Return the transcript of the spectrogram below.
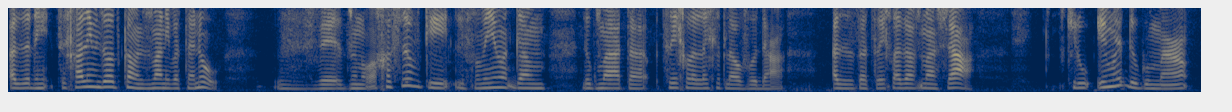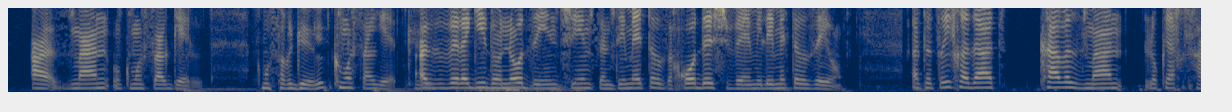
אז אני צריכה למדוד כמה זמן היא בתנור. וזה נורא חשוב, כי לפעמים גם, דוגמה, אתה צריך ללכת לעבודה, אז אתה צריך לדעת מה השעה. כאילו, אם לדוגמה, הזמן הוא כמו סרגל. כמו סרגל. כמו סרגל. כן. אז ולהגיד עונות זה אינצ'ים, סנטימטר זה חודש ומילימטר זה יום. אתה צריך לדעת כמה זמן לוקח לך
